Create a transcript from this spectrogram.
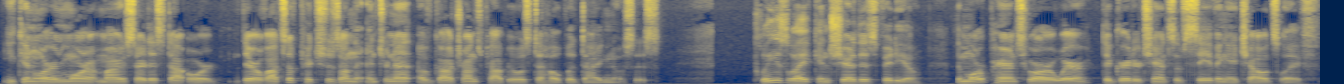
You can learn more at myositis.org. There are lots of pictures on the internet of Gottron's papules to help with diagnosis. Please like and share this video. The more parents who are aware, the greater chance of saving a child's life.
